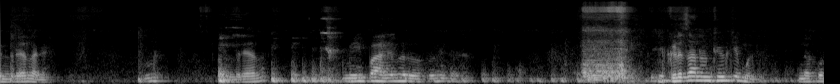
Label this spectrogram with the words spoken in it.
केंद्र्याला काय? केंद्र्याला मी पाणी भरवतो नाही इकडे जाणून ठेव की मग. नको.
